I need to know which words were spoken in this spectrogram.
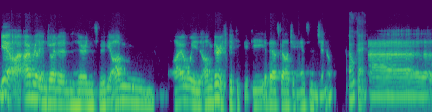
Yeah, I, I really enjoyed it here in this movie. I'm I always I'm very 50-50 about Scarlett Johansson in general. Okay. Uh,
